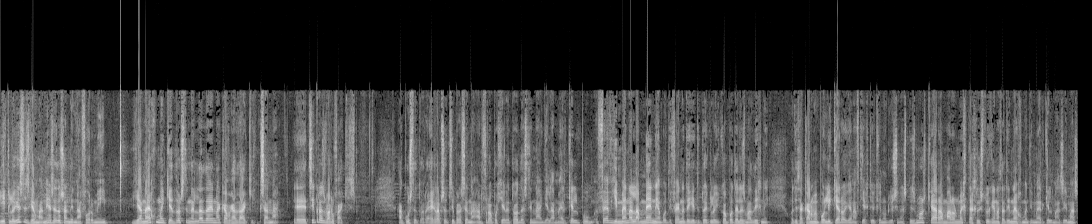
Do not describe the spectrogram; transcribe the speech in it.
Οι εκλογές της Γερμανίας έδωσαν την αφορμή για να έχουμε και εδώ στην Ελλάδα ένα καυγαδάκι ξανά. Ε, Τσίπρας Βαρουφάκης. Ακούστε τώρα, έγραψε ο Τσίπρας ένα άρθρο αποχαιρετώντας την Άγγελα Μέρκελ που φεύγει με ένα λαμένη από ό,τι φαίνεται γιατί το εκλογικό αποτέλεσμα δείχνει ότι θα κάνουμε πολύ καιρό για να φτιαχτεί ο καινούριο συνασπισμός και άρα μάλλον μέχρι τα Χριστούγεννα θα την έχουμε τη Μέρκελ μαζί μας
